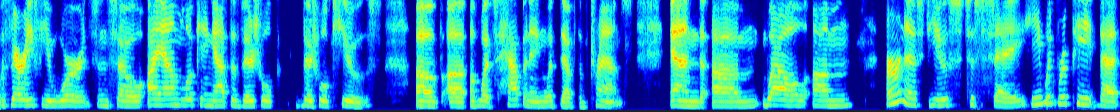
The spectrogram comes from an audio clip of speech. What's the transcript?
with very few words. And so I am looking at the visual visual cues of mm-hmm. uh, of what's happening with depth of trance. And um, while um, Ernest used to say, he would repeat that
